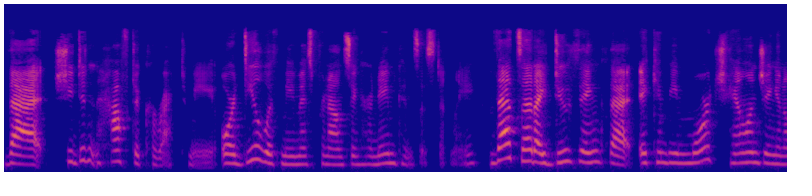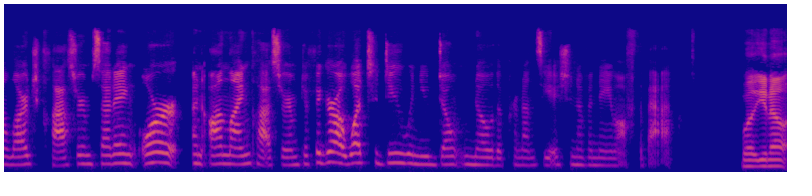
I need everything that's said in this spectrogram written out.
that she didn't have to correct me or deal with me mispronouncing her name consistently. That said, I do think that it can be more challenging in a large classroom setting or an online classroom to figure out what to do when you don't know the pronunciation of a name off the bat. Well, you know,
